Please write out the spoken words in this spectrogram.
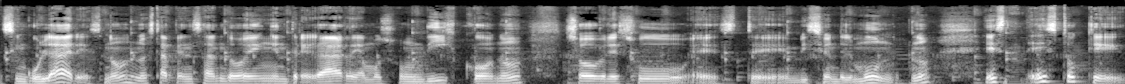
singulares, ¿no? No está pensando en entregar, digamos, un disco, ¿no? Sobre su este, visión del mundo, ¿no? Es esto que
